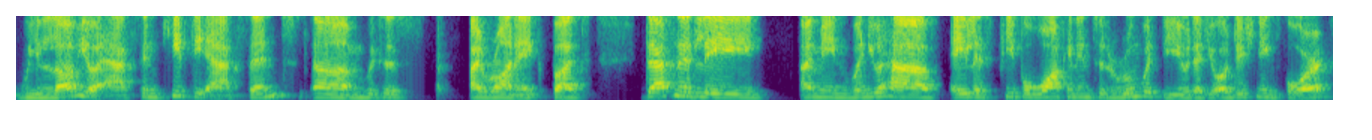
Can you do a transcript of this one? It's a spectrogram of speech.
we love your accent, keep the accent, um, which is ironic, but definitely, I mean, when you have A list people walking into the room with you that you're auditioning for,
